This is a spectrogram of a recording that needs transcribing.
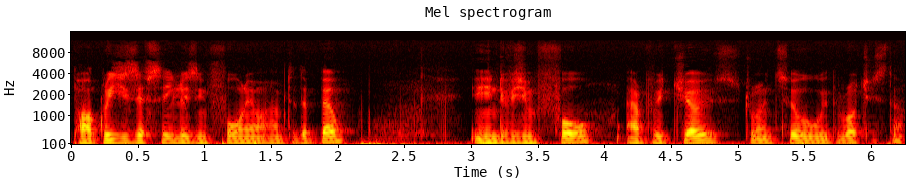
Park Regis FC losing 4 0 at home to the Bell. In Division 4, Average Joes drawing 2 with Rochester.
